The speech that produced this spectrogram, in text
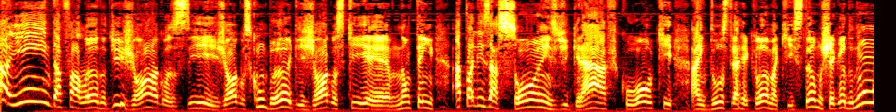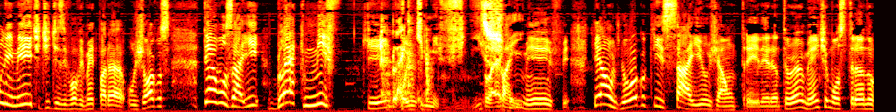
Ainda falando de jogos e jogos com bugs, jogos que eh, não tem atualizações de gráfico ou que a indústria reclama que estamos chegando num limite de desenvolvimento para os jogos, temos aí Black Myth que Black foi... Myth, isso Black aí. Myth, que é um jogo que saiu já um trailer anteriormente mostrando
